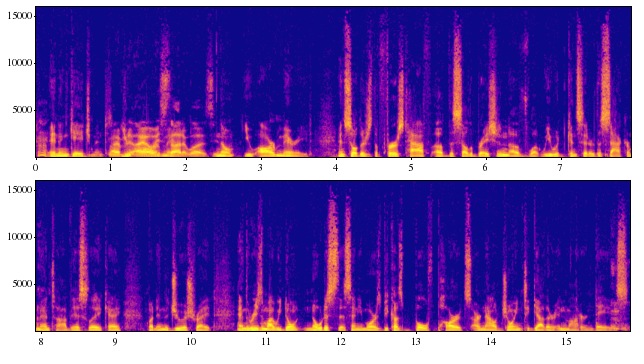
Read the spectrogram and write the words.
hmm. an engagement. I've- I are always thought it was, yeah. No, you are married. And so there's the first half of the celebration of what we would consider the sacrament, obviously, okay? But in the Jewish rite. And the reason why we don't notice this anymore is because both parts are now joined together in modern days.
